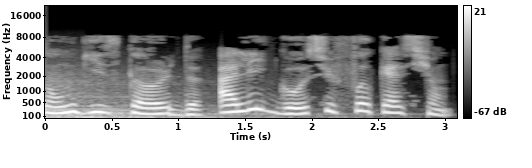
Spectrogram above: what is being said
song is called Aligo Suffocation.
